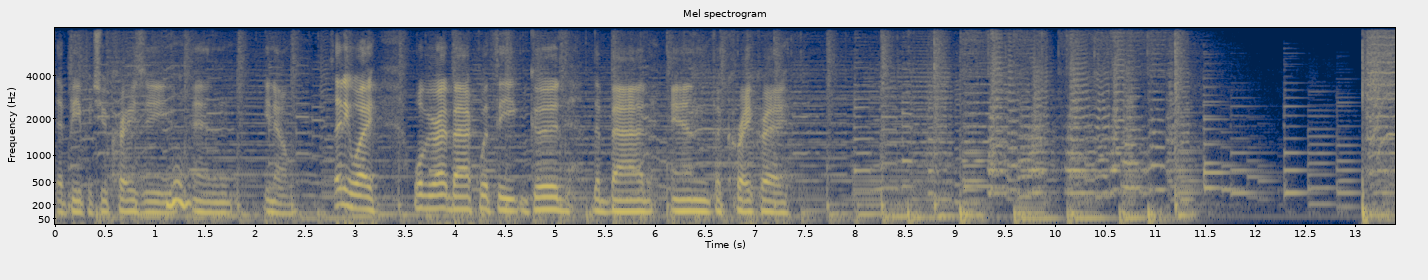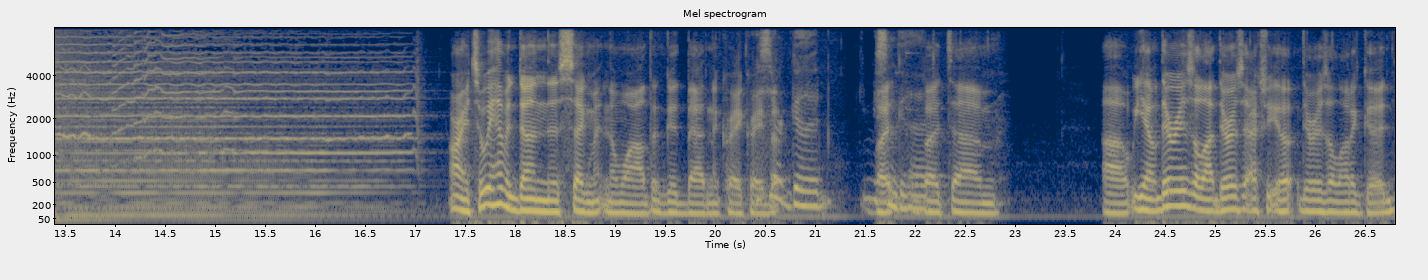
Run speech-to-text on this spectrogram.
that beep at you crazy. and, you know. So, anyway, we'll be right back with the good, the bad, and the cray cray. All right, so we haven't done this segment in a while, the good, bad, and the cray cray. These but- are good. Give me but some good. but um, uh, yeah, there is a lot. There is actually a, there is a lot of good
